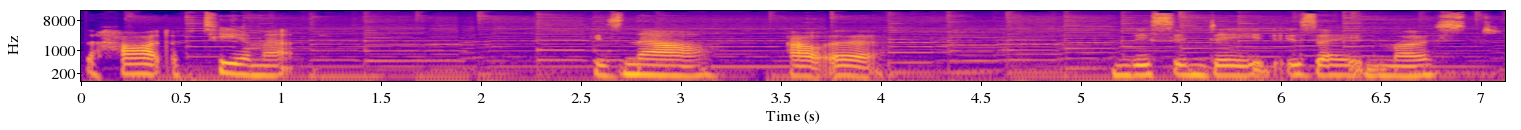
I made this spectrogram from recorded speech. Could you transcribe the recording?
the heart of Tiamat is now our earth. And this indeed is a most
